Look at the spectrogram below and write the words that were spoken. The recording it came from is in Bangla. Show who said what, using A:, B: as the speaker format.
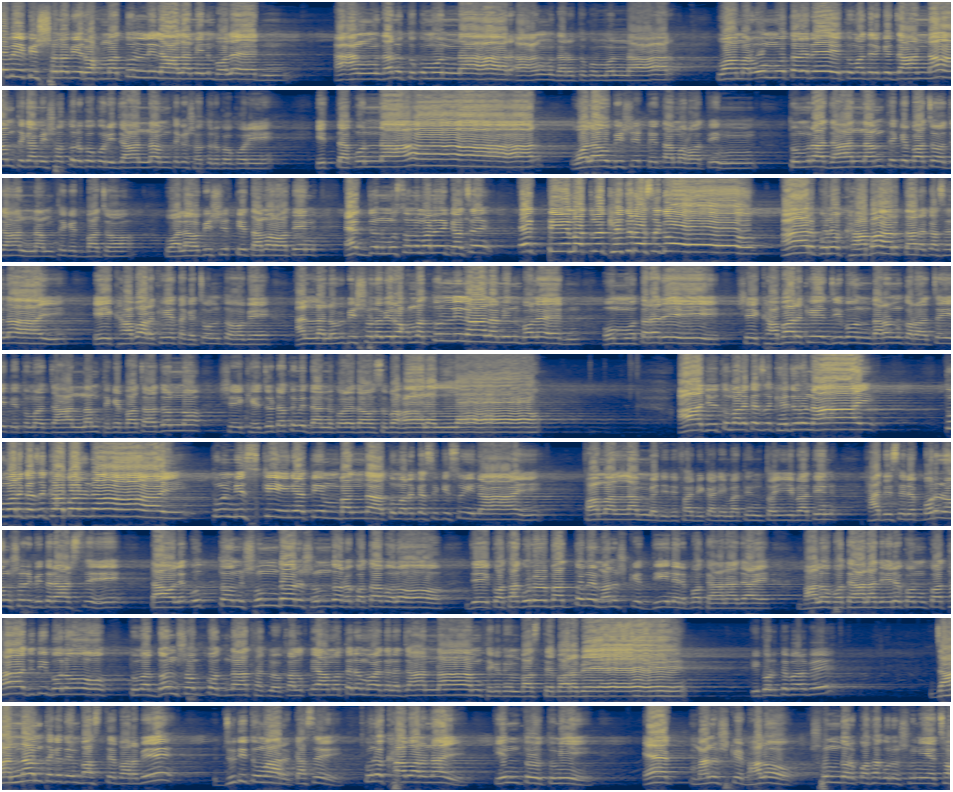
A: নবী, বিশ্বনবী রহমাতুল্লিল আলামিন বলেন আংদারু তুকুমুন্নার আংদারু তুকুমুন্নার ও আমার উম্মতার রে তোমাদেরকে জাহান্নাম থেকে আমি সতর্ক করি, জাহান্নাম থেকে সতর্ক করি। ইত্তাকুন্নার ওয়ালাউ বিশিকি তামারাতিন। তোমরা জাহান্নাম থেকে বাঁচো, জাহান্নাম থেকে বাঁচো। ওয়ালাউ বিশিকি তামারাতিন। একজন মুসলমানের কাছে একটি মাত্র খেজুর আছে গো। আর কোনো খাবার তার কাছে নাই। এই খাবার খেয়ে তাকে চলতে হবে। আল্লাহ নবী, বিশ্ব নবী রহমাতুল্লিল আলামিন বলেন, উম্মতারা রে, সেই খাবার খেয়ে জীবন ধারণ করা চাইতে তোমার জাহান নাম থেকে বাঁচার জন্য সেই খেজুরটা তুমি দান করে দাও, সুবহানাল্লাহ। আজ তোমার কাছে খেজুর নাই, তোমার কাছে খাবার নাই, তুমি মিসকিন, ইয়াতিম বান্দা, তোমার কাছে কিছুই নাই ফামাল্লাম মেজিদি ফাবি কালিমাতিন তৈবাতিন হাদিসের পরের অংশের ভিতরে আসছে, তাহলে উত্তম সুন্দর সুন্দর কথা বলো, যে কথাগুলোর মাধ্যমে মানুষকে দিনের পথে আনা যায়, ভালো পথে আনা যায়, এরকম কথা যদি বলো, তোমার ধন সম্পদ না থাকলেও কাল কেয়ামতের ময়দানে জাহান নাম থেকে তুমি বাঁচতে পারবে। কি করতে পারবে? জাহান্নাম থেকে তুমি বাঁচতে পারবে, যদি তোমার কাছে কোনো খাবার নাই, কিন্তু তুমি এক মানুষকে ভালো, সুন্দর কথাগুলো শুনিয়েছ।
